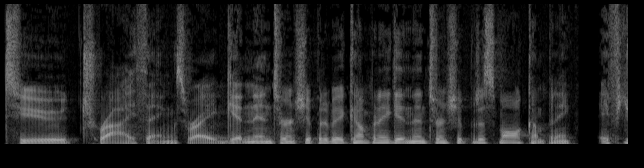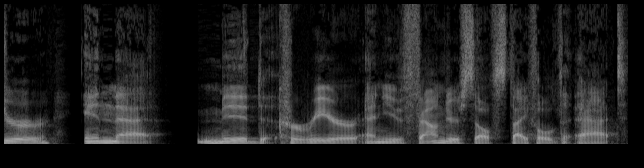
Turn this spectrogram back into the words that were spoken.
to try things, right? Get an internship at a big company, get an internship at a small company. If you're in that mid career and you've found yourself stifled at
